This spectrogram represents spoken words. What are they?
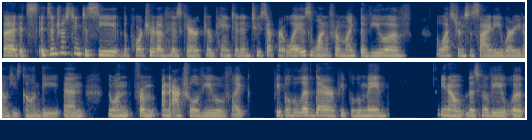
but it's it's interesting to see the portrait of his character painted in two separate ways one from like the view of a western society where you know he's gandhi and the one from an actual view of like people who lived there people who made you know this movie with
